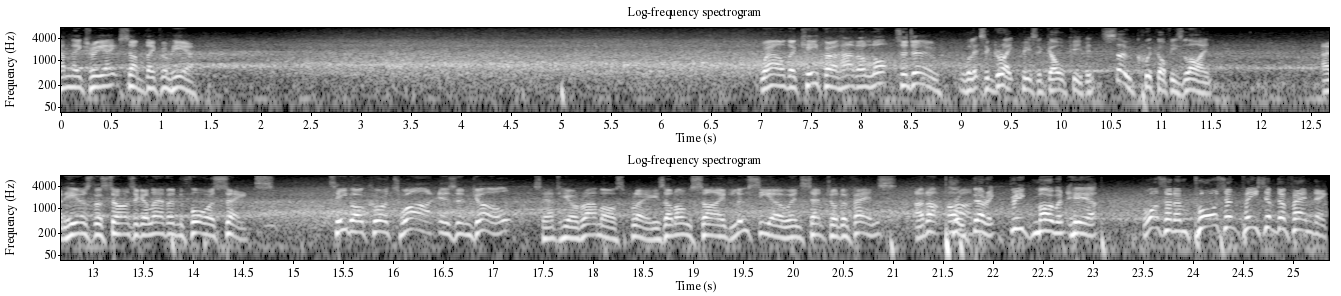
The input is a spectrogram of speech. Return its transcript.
Can they create something from here? Well, the keeper had a lot to do. Well, it's a great piece of goalkeeping. So quick off his line. And here's the starting 11 for Saints. Thibaut Courtois is in goal. Sergio Ramos plays alongside Lucio in central defence. And up oh, front... Oh, Derek, big moment here. Was an important piece of defending.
